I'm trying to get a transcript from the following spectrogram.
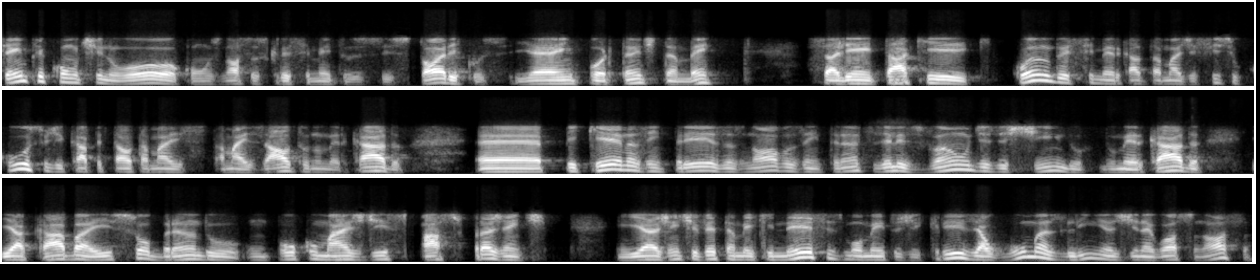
sempre continuou com os nossos crescimentos históricos, e é importante também salientar que, que quando esse mercado está mais difícil, o custo de capital está mais, tá mais alto no mercado, é, pequenas empresas, novos entrantes, eles vão desistindo do mercado e acaba aí sobrando um pouco mais de espaço para a gente. E a gente vê também que nesses momentos de crise, algumas linhas de negócio nossa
